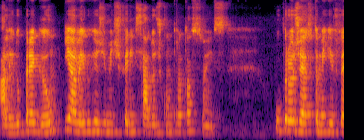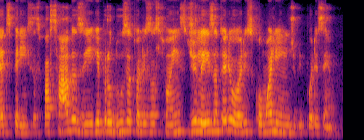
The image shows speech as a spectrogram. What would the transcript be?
a Lei do Pregão e a Lei do Regime Diferenciado de Contratações. O projeto também reflete experiências passadas e reproduz atualizações de leis anteriores, como a LINDB, por exemplo.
